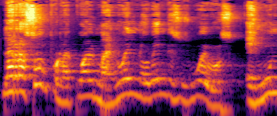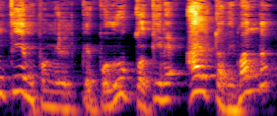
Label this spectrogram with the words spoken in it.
La razón por la cual Manuel no vende sus huevos en un tiempo en el que el producto tiene alta demanda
